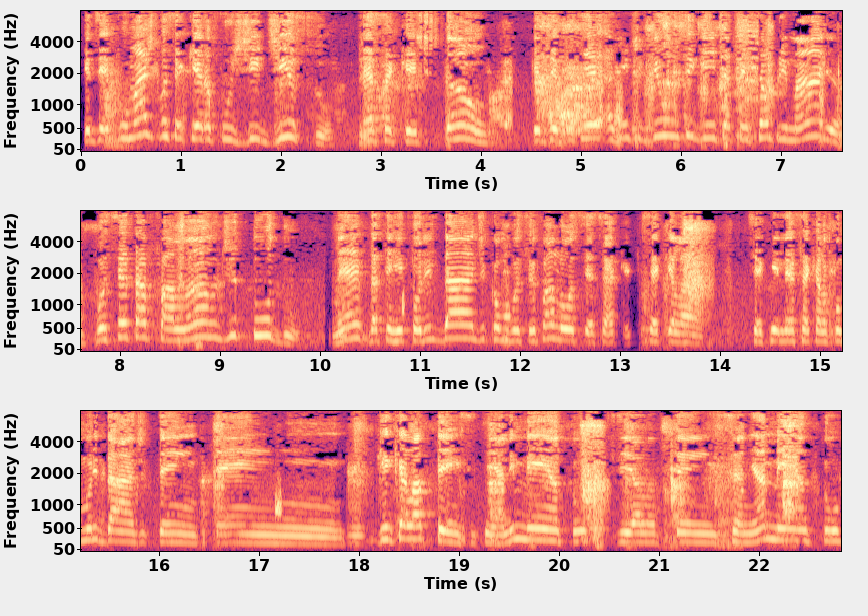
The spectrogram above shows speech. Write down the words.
Quer dizer, por mais que você queira fugir disso, dessa questão, quer dizer, porque a gente viu o seguinte, a atenção primária, você está falando de tudo, né? Da territorialidade, como você falou, se, se, se aquela se, aquele, se aquela comunidade tem, tem. O que, que ela tem? Se tem alimento, se ela tem saneamento.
